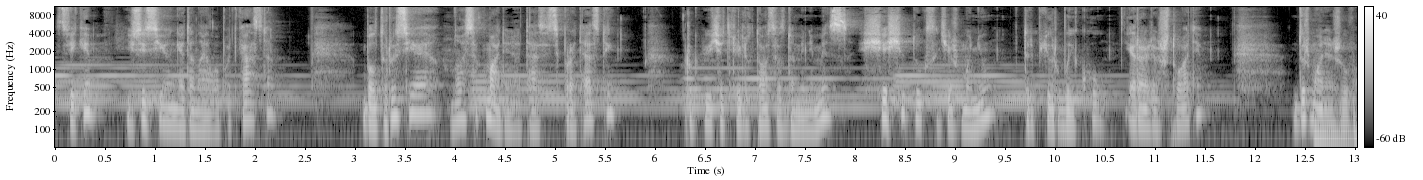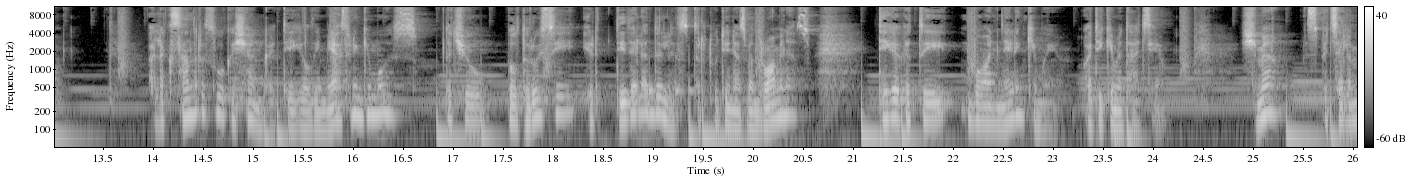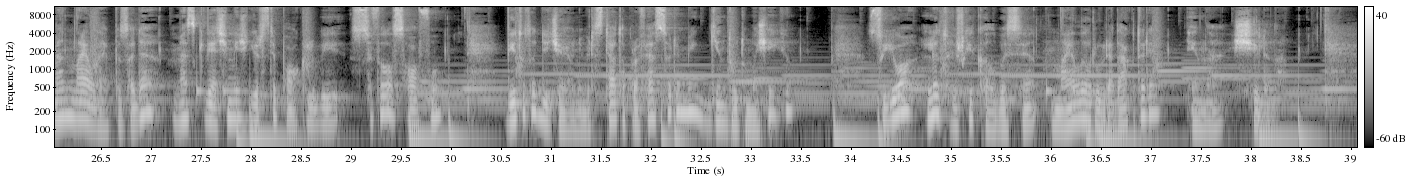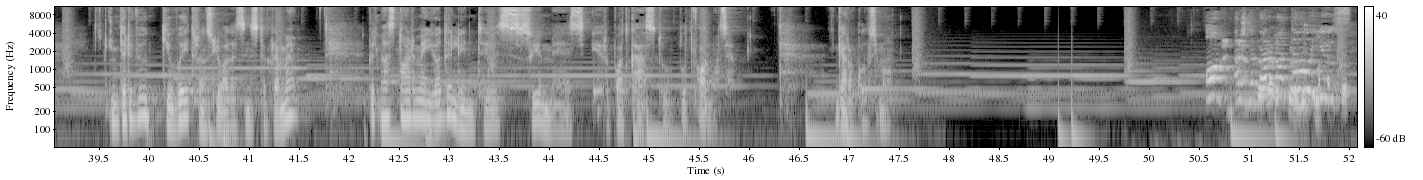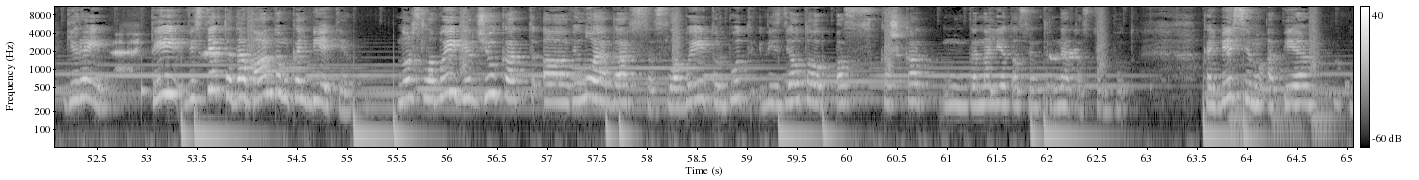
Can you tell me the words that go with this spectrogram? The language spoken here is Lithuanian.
Sveiki, jūs įsijungėte Nailo podcastą. Baltarusijoje nuo sekmadienio tęsiasi protestai. Rūpiučio 13 duomenimis 6 tūkstančiai žmonių, tarp jų ir vaikų, yra areštuoti. Du žmonės žuvo. Aleksandras Lukašenka teigia laimės rinkimus, tačiau Baltarusiai ir didelė dalis tartutinės bendruomenės teigia, kad tai buvo ne rinkimai, o tik imitacija. Šiame specialiame Naila epizode mes kviečiame išgirsti pokalbį su filosofu Vytauto didžiojo universiteto profesoriumi Gintautu Mašeikiu. Su juo lietuviškai kalbasi Naila Rū redaktorė Ina Šilina. Interviu gyvai transliuotas Instagrame, bet mes norime jo dalintis su jumis ir podkastų platformose. Gero klausimo. O, aš dabar matau jūs gerai. Tai vis tiek tada bandom kalbėti. Nors labai girdžiu, kad uh, vėluoja garsas, labai turbūt vis dėlto pas kažką gana lėtas internetas turbūt. Kalbėsim apie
